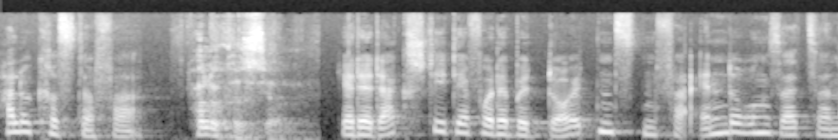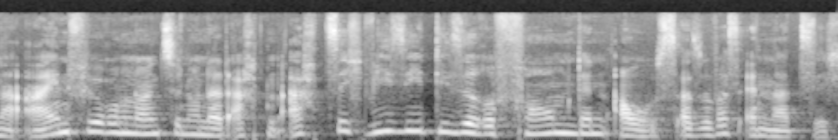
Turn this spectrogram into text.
Hallo Christopher. Hallo Christian. Ja, der DAX steht ja vor der bedeutendsten Veränderung seit seiner Einführung 1988. Wie sieht diese Reform denn aus? Also was ändert sich?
